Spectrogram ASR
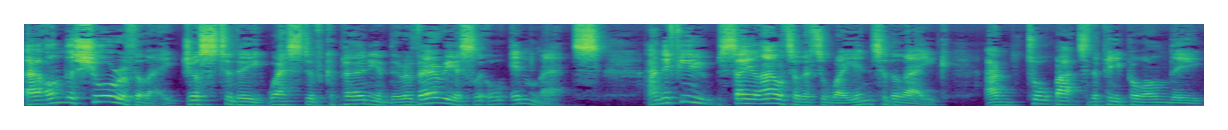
uh, on the shore of the lake, just to the west of Capernaum, there are various little inlets. And if you sail out a little way into the lake and talk back to the people on the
